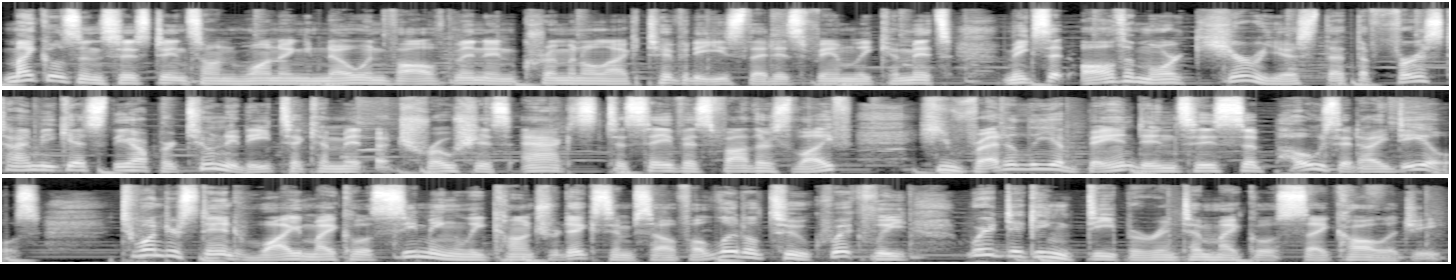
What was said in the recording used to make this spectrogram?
Michael's insistence on wanting no involvement in criminal activities that his family commits makes it all the more curious that the first time he gets the opportunity to commit atrocious acts to save his father's life, he readily abandons his supposed ideals. To understand why Michael seemingly contradicts himself a little too quickly, we're digging deeper into Michael's psychology.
